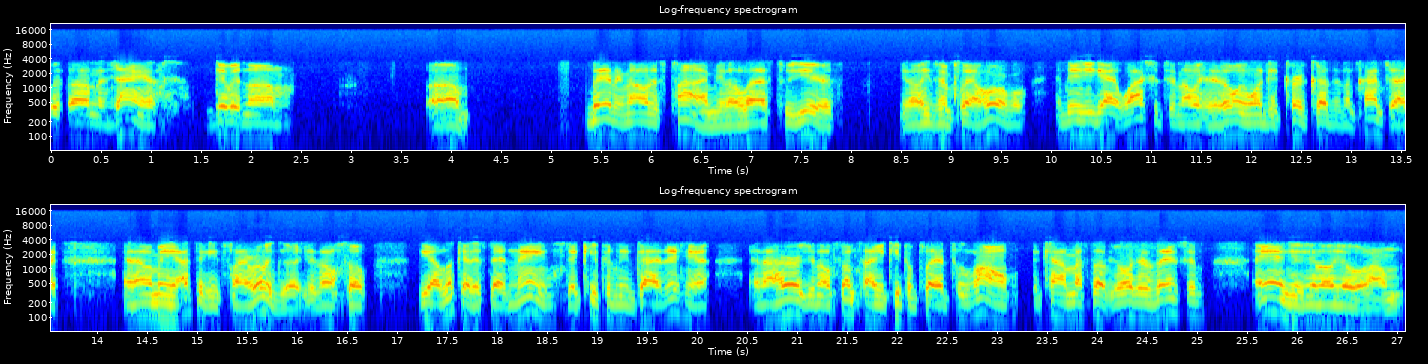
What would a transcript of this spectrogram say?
with um, the Giants giving um um Manning all this time, you know, last two years. You know, he's been playing horrible. And then you got Washington over here. They only want to get Kirk Cousins a contract. And I mean, I think he's playing really good, you know. So you got to look at it. It's that name. They're keeping these guys in here. And I heard, you know, sometimes you keep a player too long, it kind of messes up your organization and, you, you know, your um,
